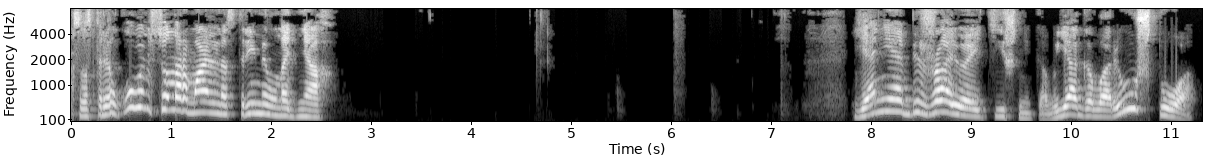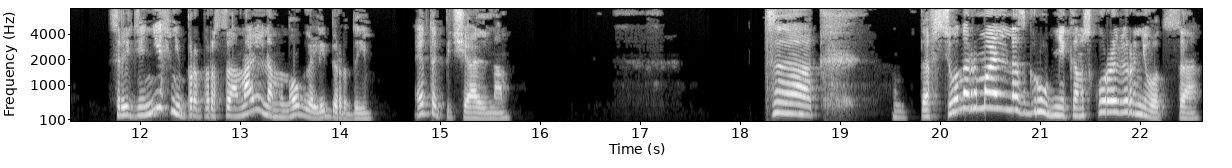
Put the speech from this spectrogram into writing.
Со Стрелковым все нормально, стримил на днях. Я не обижаю айтишников. Я говорю, что Среди них непропорционально много либерды. Это печально. Так, да все нормально с грубником, скоро вернется.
